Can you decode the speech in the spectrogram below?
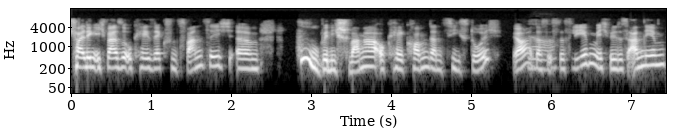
Vor allen Dingen, ich war so, okay, 26, ähm, puh, bin ich schwanger, okay, komm, dann zieh's durch. Ja, ja, das ist das Leben, ich will das annehmen.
